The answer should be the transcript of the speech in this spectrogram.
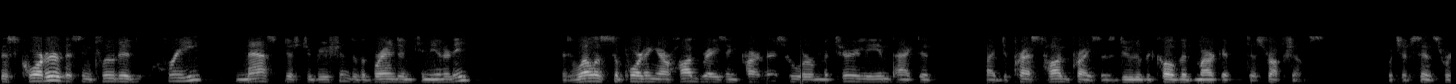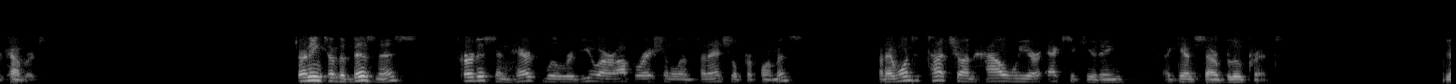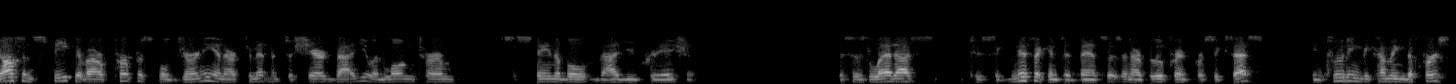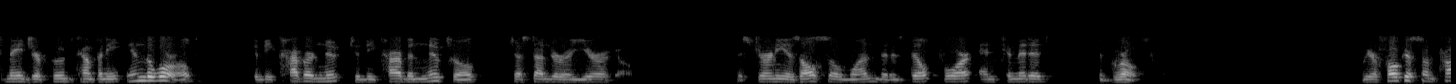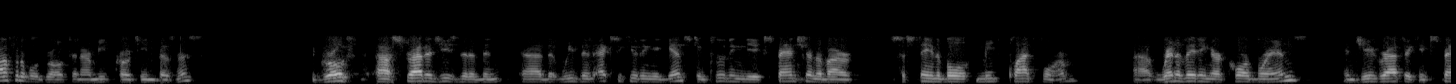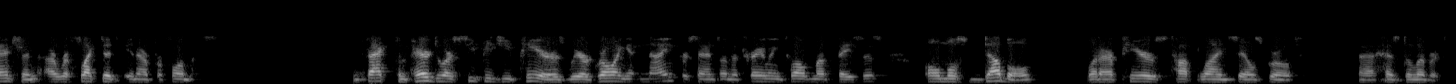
This quarter, this included free mask distribution to the Brandon community, as well as supporting our hog raising partners who were materially impacted by depressed hog prices due to the COVID market disruptions, which have since recovered. Turning to the business, Curtis and Geert will review our operational and financial performance, but I want to touch on how we are executing against our blueprint. We often speak of our purposeful journey and our commitment to shared value and long-term sustainable value creation. This has led us to significant advances in our blueprint for success, including becoming the first major food company in the world to be carbon neutral just under a year ago. This journey is also one that is built for and committed to growth. We are focused on profitable growth in our meat protein business. The growth uh, strategies uh, that we've been executing against, including the expansion of our sustainable meat platform, uh, renovating our core brands, and geographic expansion, are reflected in our performance. In fact, compared to our CPG peers, we are growing at 9% on a trailing 12-month basis, almost double what our peers' top-line sales growth has delivered.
